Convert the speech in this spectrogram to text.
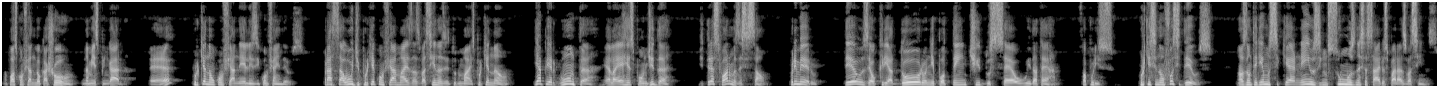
Não posso confiar no meu cachorro, na minha espingarda? É. Por que não confiar neles e confiar em Deus? Para a saúde, por que confiar mais nas vacinas e tudo mais? Por que não? E a pergunta, ela é respondida de três formas nesse salmo. Primeiro, Deus é o Criador onipotente do céu e da terra. Só por isso. Porque se não fosse Deus, nós não teríamos sequer nem os insumos necessários para as vacinas.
